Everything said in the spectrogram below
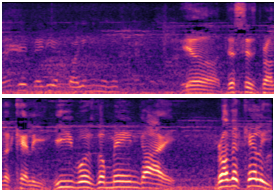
Where is it ready? I'm calling in minute. Yeah, this is Brother Kelly. He was the main guy. Brother Kelly.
